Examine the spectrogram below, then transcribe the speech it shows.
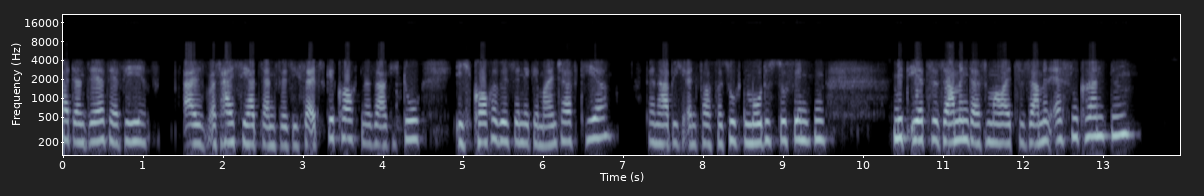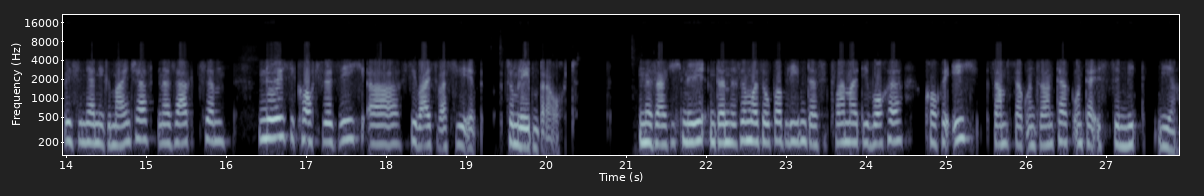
Hat dann sehr, sehr viel, also was heißt, sie hat dann für sich selbst gekocht. Und dann sage ich, du, ich koche, wir sind eine Gemeinschaft hier. Dann habe ich einfach versucht, einen Modus zu finden mit ihr zusammen, dass wir mal zusammen essen könnten. Wir sind ja eine Gemeinschaft. Und da sagt sie, nö, sie kocht für sich, äh, sie weiß, was sie zum Leben braucht. Und dann sage ich, nö, und dann sind wir so verblieben, dass zweimal die Woche koche ich, Samstag und Sonntag, und da ist sie mit mir.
